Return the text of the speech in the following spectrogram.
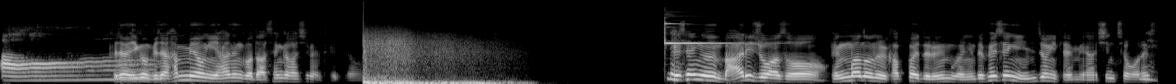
아. 그냥 이건 그냥 한 명이 하는 거다 생각하시면 되죠. 네. 회생은 말이 좋아서 100만 원을 갚아야 될 의무가 있는데 회생이 인정이 되면 신청을 네. 해서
